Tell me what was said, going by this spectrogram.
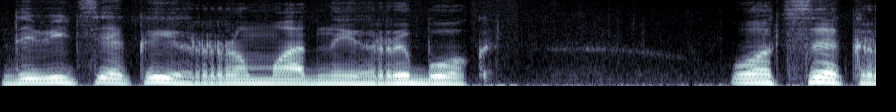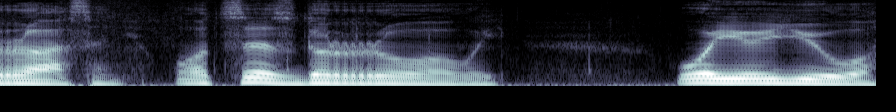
Дивіться, який громадний грибок. Оце красень. Оце здоровий. Ой-ой-ой.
